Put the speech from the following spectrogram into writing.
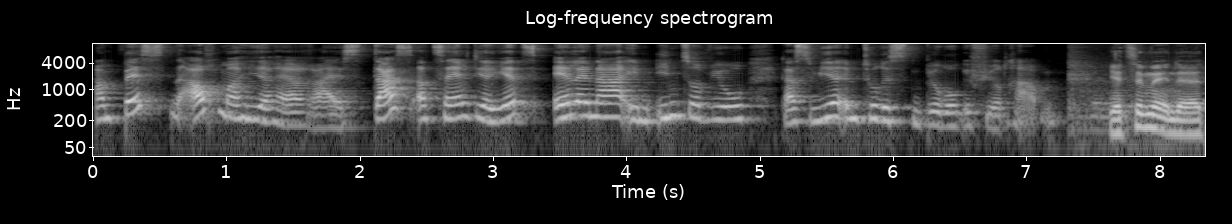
am besten auch mal hierher reist, das erzählt dir jetzt Elena im Interview, das wir im Touristenbüro geführt haben. Jetzt sind wir in der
